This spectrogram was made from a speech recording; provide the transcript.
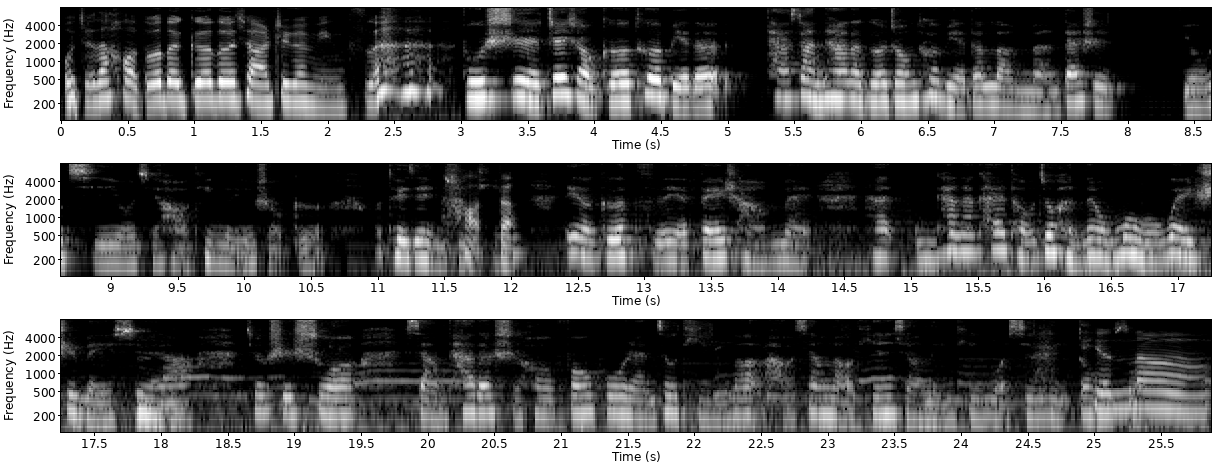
我觉得好多的歌都叫这个名字。不是这首歌特别的，它算他的歌中特别的冷门，但是。尤其尤其好听的一首歌，我推荐你去听。好的，那个歌词也非常美，它你看它开头就很那种莫文蔚式美学啊，就是说想他的时候风忽然就停了，好像老天想聆听我心里动作。天呐，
